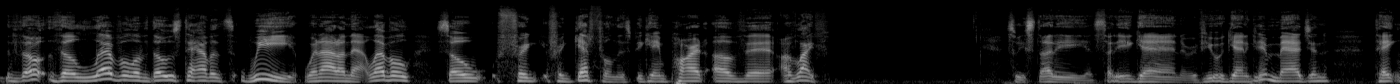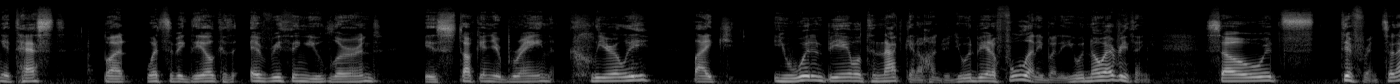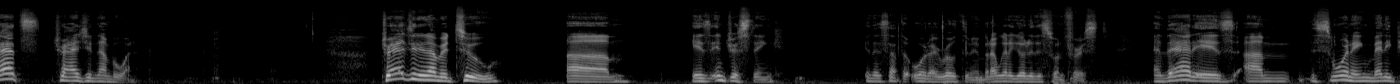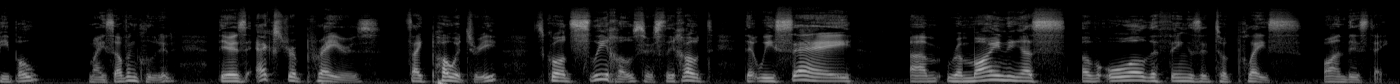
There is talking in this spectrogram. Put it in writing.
The, the level of those tablets, we were not on that level. So for, forgetfulness became part of, uh, of life. So we study and study again and review again. Can you imagine taking a test? But what's the big deal? Because everything you learned is stuck in your brain clearly. Like you wouldn't be able to not get 100. You wouldn't be able to fool anybody. You would know everything. So it's different. So that's tragedy number one. Tragedy number two um, is interesting. And that's not the order I wrote them in, but I'm going to go to this one first. And that is um, this morning, many people, myself included, there's extra prayers. It's like poetry. It's called slichos or slichot that we say um, reminding us of all the things that took place on this day.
